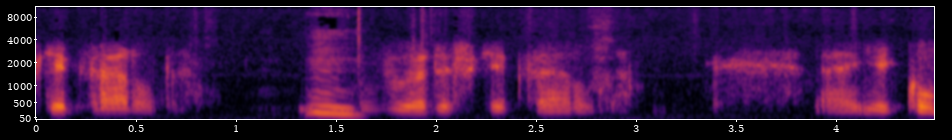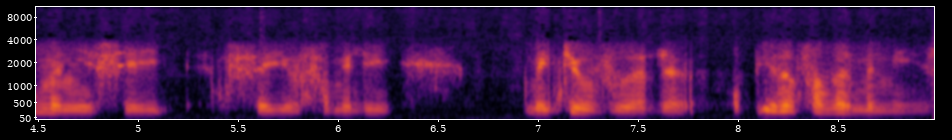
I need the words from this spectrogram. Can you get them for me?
skep wêrelde. Mm. Woorde skep wêrelde. Uh, jy kom en jy sê vir jou familie met jou woorde op 'n of ander manier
